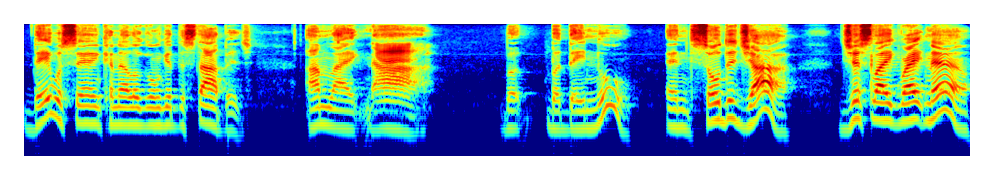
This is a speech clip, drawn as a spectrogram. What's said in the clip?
they were saying Canelo gonna get the stoppage. I'm like, nah. But they knew. And so did Ja. Just like right now.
